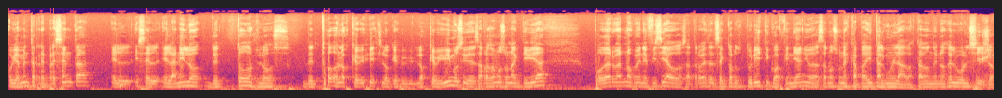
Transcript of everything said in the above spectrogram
obviamente representa el, es el, el anhelo de todos los de todos los que, vivi- lo que los que vivimos y desarrollamos una actividad poder vernos beneficiados a través del sector turístico a fin de año de hacernos una escapadita a algún lado, hasta donde nos dé el bolsillo.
